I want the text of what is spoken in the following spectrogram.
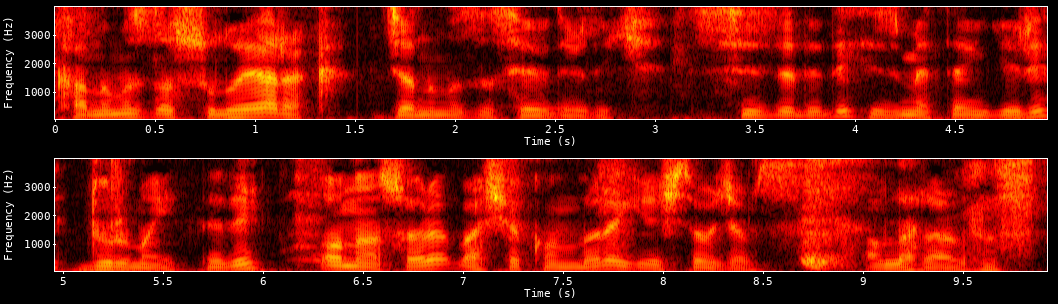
Kanımızla sulayarak canımızı sevdirdik. Siz de dedi hizmetten geri durmayın dedi. Ondan sonra başka konulara geçti hocamız. Allah razı olsun.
